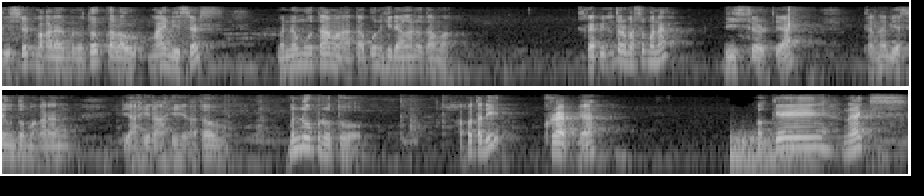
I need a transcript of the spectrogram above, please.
Dessert makanan penutup, kalau main dishes menu utama ataupun hidangan utama. Crab itu termasuk mana? Dessert ya karena biasanya untuk makanan di akhir-akhir atau menu penutup. Apa tadi? Crab ya. Oke, okay, next.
